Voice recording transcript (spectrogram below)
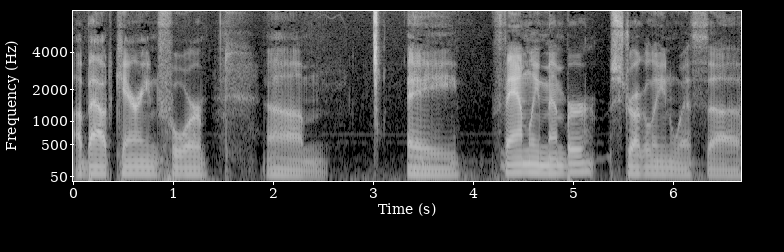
about caring for um, a family member struggling with uh,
